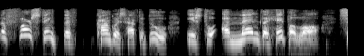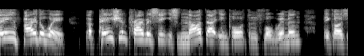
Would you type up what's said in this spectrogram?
the first thing the Congress have to do is to amend the HIPAA law, saying, by the way, the patient privacy is not that important for women because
